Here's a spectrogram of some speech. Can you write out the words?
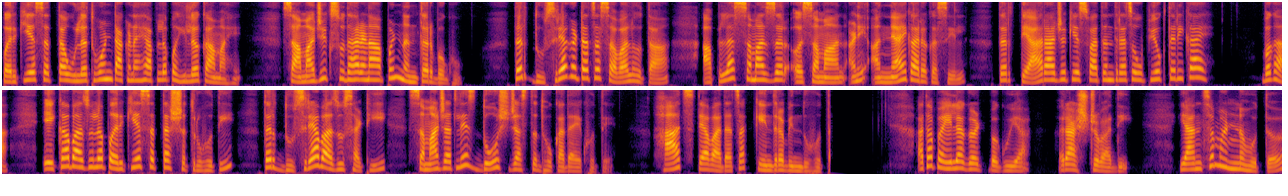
परकीय सत्ता उलथवून टाकणं हे आपलं पहिलं काम आहे. सामाजिक सुधारणा आपण नंतर बघू. तर दुसऱ्या गटाचा सवाल होता आपलाच समाज जर असमान आणि अन्यायकारक असेल तर त्या राजकीय स्वातंत्र्याचा उपयोग तरी काय? बघा एका बाजूला परकीय सत्ता शत्रू होती तर दुसऱ्या बाजूसाठी समाजातलेच दोष जास्त धोकादायक होते. हाच त्या वादाचा केंद्रबिंदू होता. आता पहिला गट बघूया राष्ट्रवादी. यांचं म्हणणं होतं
